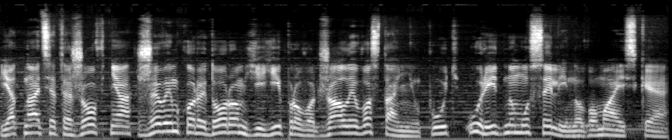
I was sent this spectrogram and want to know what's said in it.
15 жовтня живим коридором її проводжали в останню путь у рідному селі Новомайське.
